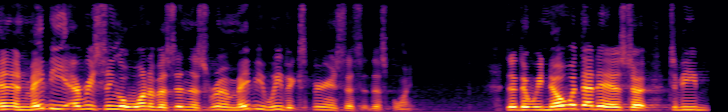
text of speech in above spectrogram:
And, and maybe every single one of us in this room, maybe we've experienced this at this point. That, that we know what that is to, to be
